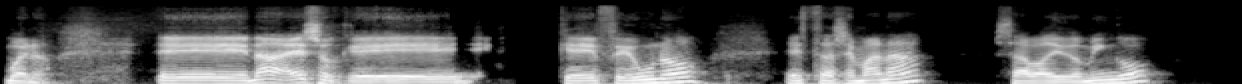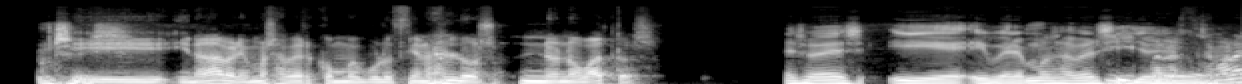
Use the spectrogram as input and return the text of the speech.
Bueno, eh, nada, eso, que, que, F1 esta semana, sábado y domingo. Y, nada, veremos a ver cómo evolucionan los no novatos. Eso es, y, veremos a ver si yo llego. semana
